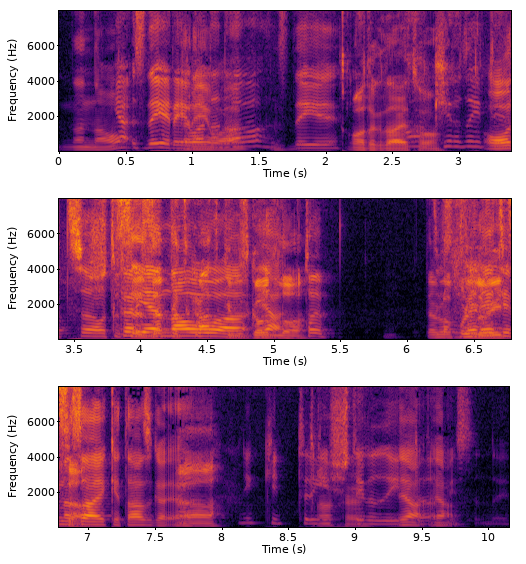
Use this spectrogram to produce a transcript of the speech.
Na nov. Ja, zdaj je Rewa, Reiwa. na novo, zdaj je... Od kdaj je to? Oh, je Od, to? od To kar je je zdaj pred nov, kratkim uh, zgodilo. Ja, to je To je bilo dve leti nazaj, ki je tazga. Ja. Ja. Neki 3-4 Okej. leta, Ja, ja. mislim, da je.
